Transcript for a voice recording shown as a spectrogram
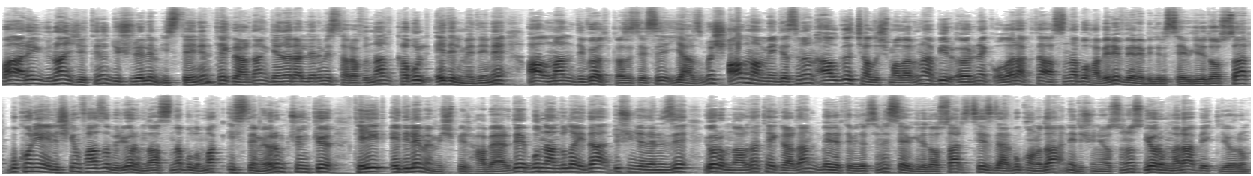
bari Yunan jetini düşürelim isteğinin tekrardan generallerimiz tarafından kabul edilmediğini Alman Die Welt gazetesi yazmış. Alman medyasının algı çalışmalarına bir örnek olarak da aslında bu haberi verebiliriz sevgili dostlar. Bu konuya ilişkin fazla bir yorumda aslında bulunmak istemiyorum. Çünkü teyit edilememiş bir haberdi. Bundan dolayı da düşüncelerinizi yorumlarda tekrardan belirtebilirsiniz sevgili dostlar. Sizler bu konuda ne düşünüyorsunuz? Yorumlara bekliyorum.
